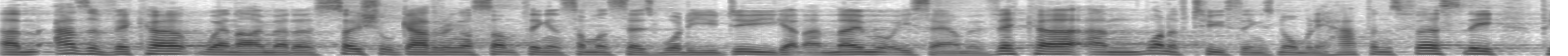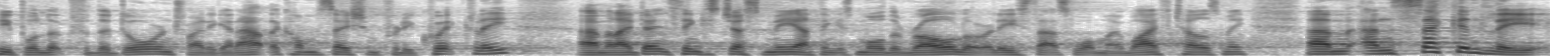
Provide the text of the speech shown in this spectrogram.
um, as a vicar, when I'm at a social gathering or something and someone says, What do you do? you get that moment where you say, I'm a vicar. And one of two things normally happens. Firstly, people look for the door and try to get out the conversation pretty quickly. Um, and I don't think it's just me, I think it's more the role, or at least that's what my wife tells me. Um, and secondly,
